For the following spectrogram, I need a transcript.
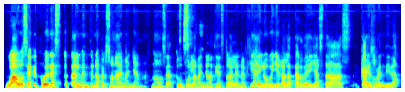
Wow, o sea que tú eres totalmente una persona de mañana, ¿no? O sea, tú por la mañana tienes toda la energía y luego llega la tarde y ya estás, caes rendida.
